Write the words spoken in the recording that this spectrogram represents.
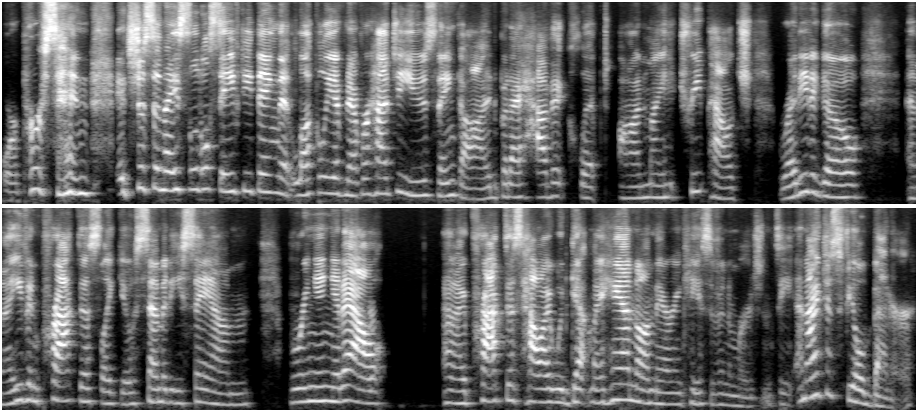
or a person. It's just a nice little safety thing that luckily I've never had to use, thank God, but I have it clipped on my treat pouch, ready to go and I even practice like Yosemite Sam bringing it out. And I practice how I would get my hand on there in case of an emergency. And I just feel better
